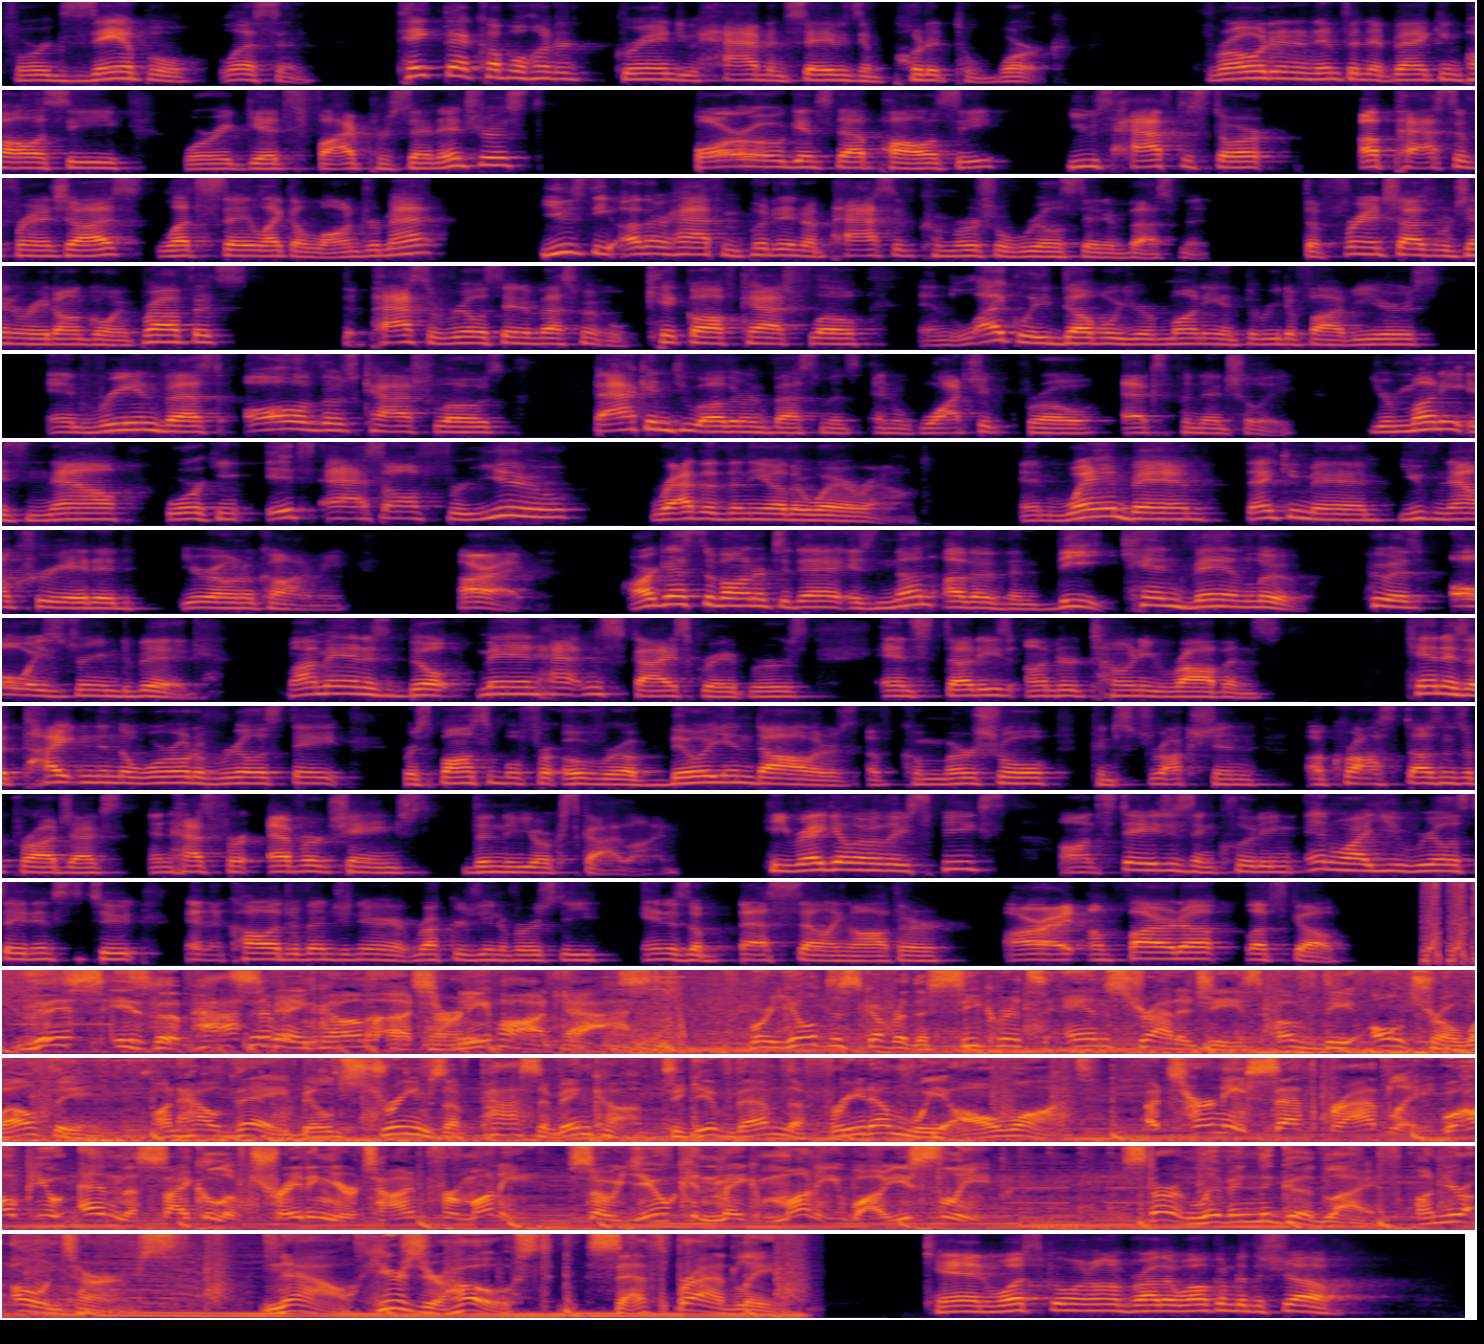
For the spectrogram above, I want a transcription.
For example, listen, take that couple hundred grand you have in savings and put it to work. Throw it in an infinite banking policy where it gets 5% interest. Borrow against that policy. You have to start a passive franchise, let's say like a laundromat, Use the other half and put it in a passive commercial real estate investment. The franchise will generate ongoing profits. The passive real estate investment will kick off cash flow and likely double your money in three to five years and reinvest all of those cash flows back into other investments and watch it grow exponentially. Your money is now working its ass off for you rather than the other way around. And wham bam, thank you, ma'am. You've now created your own economy. All right. Our guest of honor today is none other than the Ken Van Liew, who has always dreamed big. My man has built Manhattan skyscrapers and studies under Tony Robbins. Ken is a titan in the world of real estate, responsible for over a billion dollars of commercial construction across dozens of projects and has forever changed the New York skyline. He regularly speaks on stages including NYU Real Estate Institute and the College of Engineering at Rutgers University, and is a best selling author. All right, I'm fired up. Let's go. This is the Passive Income Attorney Podcast, where you'll discover the secrets and strategies of the ultra wealthy on how they build streams of passive income to give them the freedom we all want. Attorney Seth Bradley will help you end the cycle of trading your time for money so you can make money while you sleep. Start living the good life on your own terms. Now, here's your host, Seth Bradley. Ken, what's going on, brother? Welcome to the show.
